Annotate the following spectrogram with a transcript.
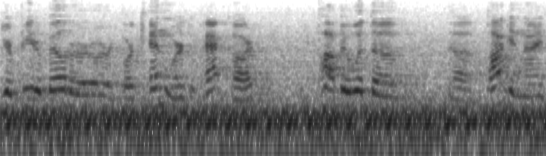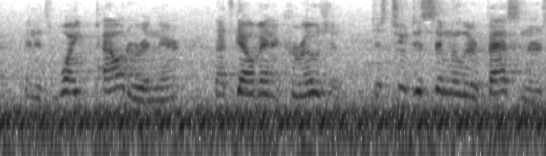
your Peterbilt or, or, or Kenworth, or PACCAR, you pop it with a, a pocket knife and it's white powder in there, that's galvanic corrosion. Just two dissimilar fasteners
